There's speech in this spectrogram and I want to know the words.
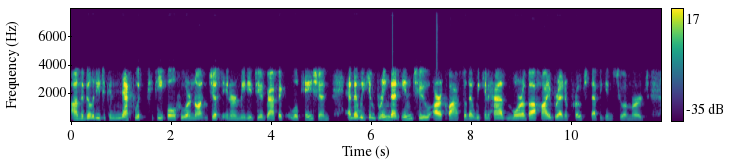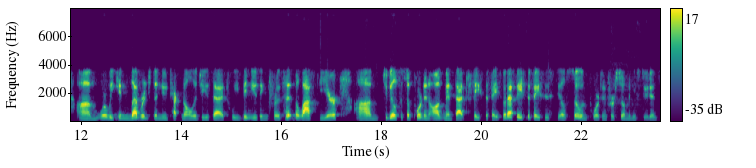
um, the ability to connect with people who are not just in our immediate geographic location, and that we can bring that into our class so that we can have more of a hybrid approach that begins to emerge, um, where we can leverage the new technologies that we've been using for the, the last year um, to be able to support and augment that face to face. But that face to face is still so important for so many students.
